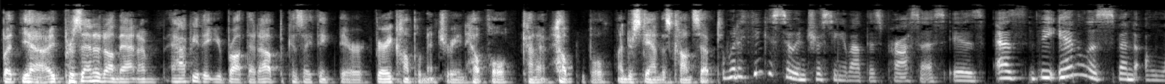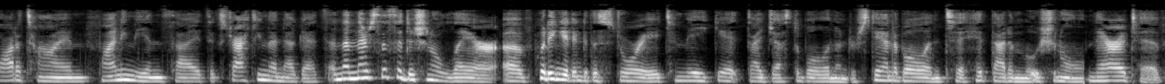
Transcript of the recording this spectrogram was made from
But yeah, I presented on that and I'm happy that you brought that up because I think they're very complementary and helpful, kind of help people understand this concept. What I think is so interesting about this process is as the analysts spend a lot of time finding the insights, extracting the nuggets, and then there's this additional layer of putting it into the story to make it digestible and understandable and to hit that emotional narrative.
